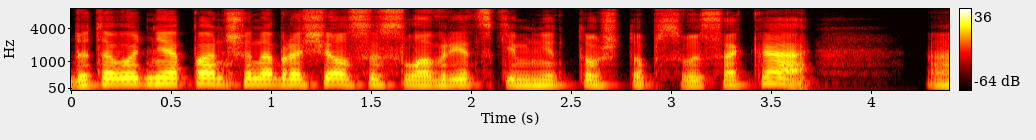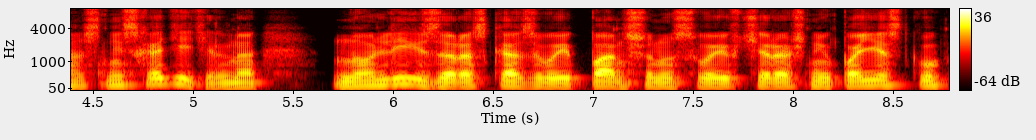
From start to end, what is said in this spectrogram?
До того дня Паншин обращался с Лаврецким не то чтоб свысока, а снисходительно, но Лиза, рассказывая Паншину свою вчерашнюю поездку,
